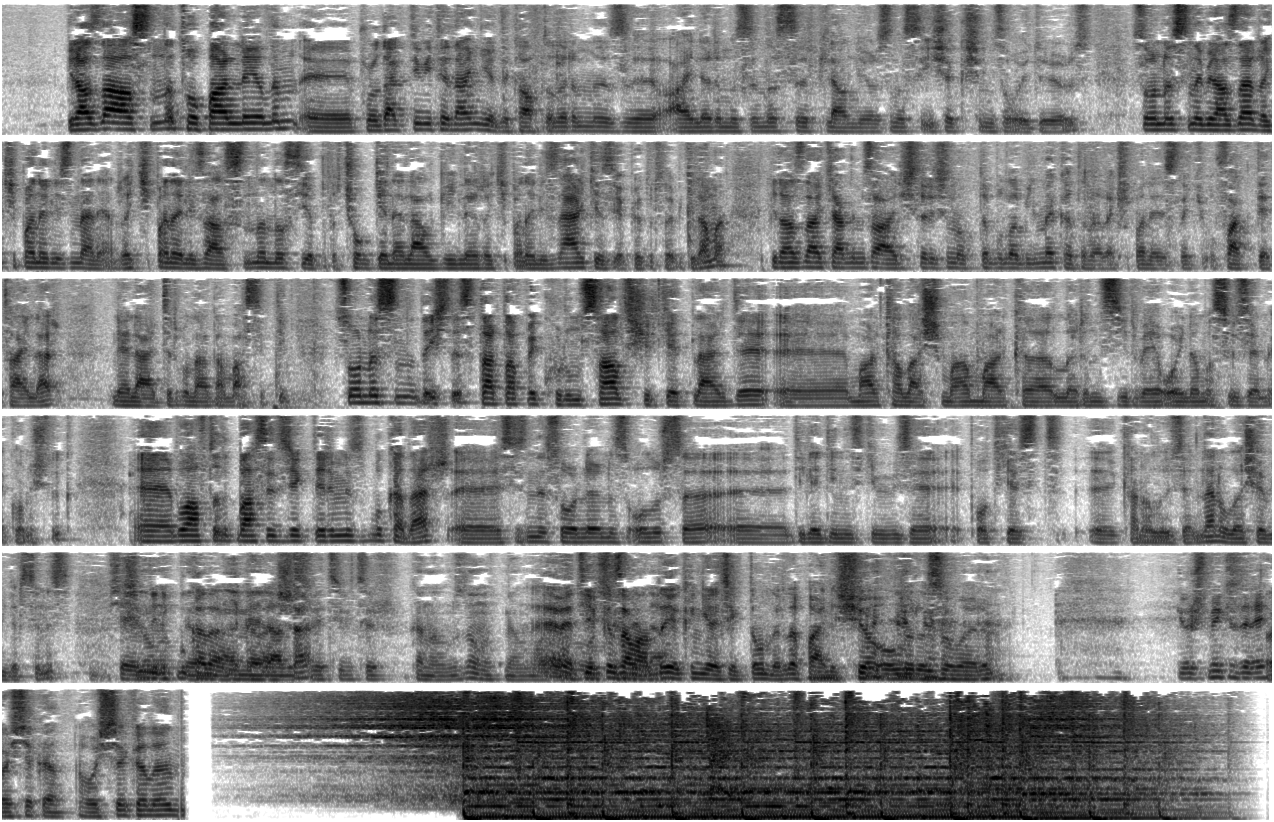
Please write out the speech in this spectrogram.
biraz daha aslında toparlayalım. E, productivity'den girdik haftalarımızı, aylarımızı nasıl planlıyoruz, nasıl iş akışımızı uyduruyoruz. Sonrasında biraz daha rakip analizinden yani rakip analizi aslında nasıl yapılır? Çok genel algıyla rakip analizi herkes yapıyordur tabii ki de ama biraz daha kendimize ayrıştırıcı nokta bulabilmek adına rakip analizindeki ufak detaylar nelerdir bunlardan bahsettik. Sonrasında da işte startup ve kurumsal şirketlerde e, markalaşma, markaların zirveye oynaması üzerine konuştuk. E, bu haftalık bahsedeceklerimiz bu kadar. E, sizin de sorularınız olursa e, dilediğiniz gibi bize podcast e, kanalı üzerinden ulaşabilirsiniz. Şey Şimdilik bu kadar E-mail arkadaşlar. adresi ve Twitter kanalımızı da unutmayalım. Evet yakın zamanda yakın gelecekte onları da paylaşıyor oluruz umarım. Görüşmek üzere. Hoşçakalın. Hoşçakalın.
